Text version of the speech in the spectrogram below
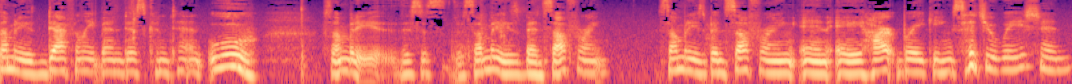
Somebody has definitely been discontent. Ooh, somebody, this is, somebody's been suffering. Somebody's been suffering in a heartbreaking situation.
